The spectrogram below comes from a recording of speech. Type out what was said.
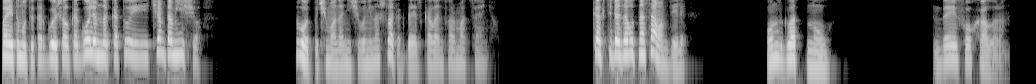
Поэтому ты торгуешь алкоголем, наркотой и чем там еще. Вот почему она ничего не нашла, когда искала информацию о нем. «Как тебя зовут на самом деле?» Он сглотнул. Дэйв О'Халлоран.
